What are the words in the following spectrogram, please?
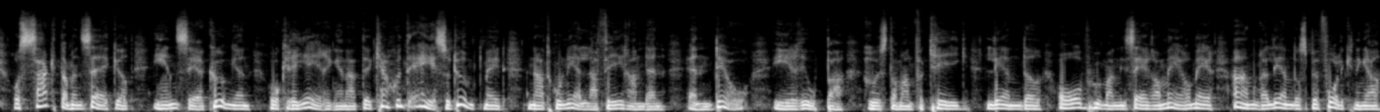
och sakta men säkert inser kungen och regeringen att det kanske inte är så dumt med nationella firanden ändå. I Europa rustar man för krig, länder avhumaniserar mer och mer andra länders befolkningar,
